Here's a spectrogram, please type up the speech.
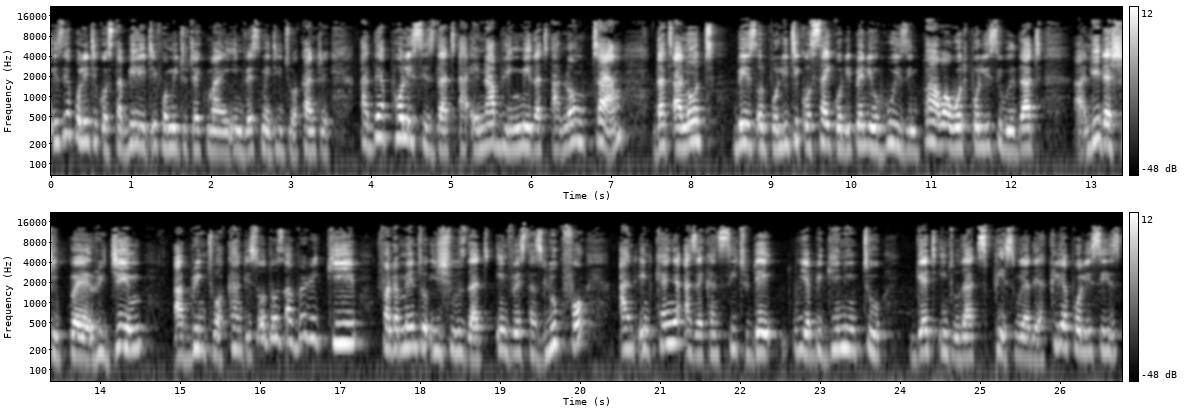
is there political stability for me to take my investment into a country? Are there policies that are enabling me that are long term, that are not based on political cycle, depending on who is in power, what policy will that uh, leadership uh, regime uh, bring to a country. So those are very key fundamental issues that investors look for. And in Kenya, as I can see today, we are beginning to get into that space where there are clear policies,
